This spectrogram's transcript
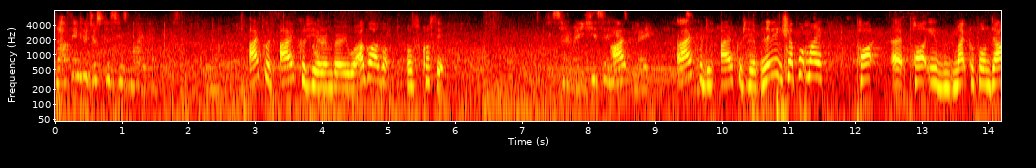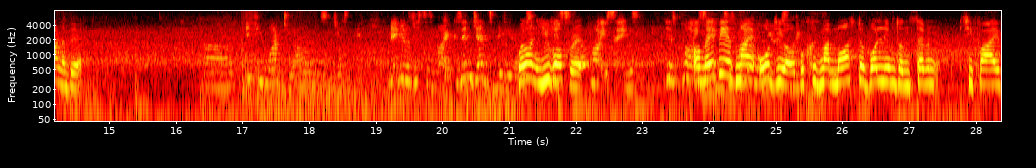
no I think it was just because his mic. I could, I could hear him very well. I got, I got, I was cross it. Sorry, man. You keep saying I, late. I could, I could hear. Him. Let me. Should I put my part uh, party microphone down a bit? Uh, if you want to, I wouldn't suggest it. maybe it was just his mic. Because in Jed's video, don't you go for it? Party settings. Or maybe it's my mic volume is audio because my master volume's on 75,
